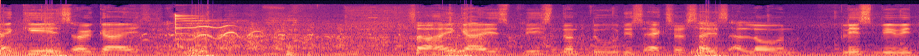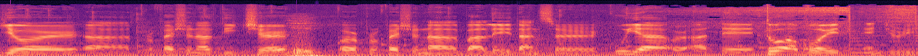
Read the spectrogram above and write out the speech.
Hi kids or guys. so hi guys, please don't do this exercise alone. Please be with your uh, professional teacher or professional ballet dancer kuya or ate to avoid injuries.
